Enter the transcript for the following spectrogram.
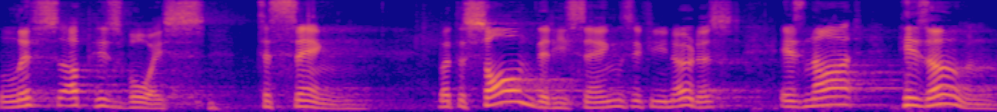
lifts up his voice to sing. But the song that he sings, if you noticed, is not his own,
